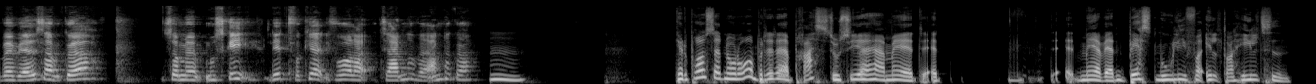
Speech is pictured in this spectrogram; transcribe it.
hvad vi alle sammen gør, som er måske lidt forkert i forhold til andre, hvad andre gør. Mm. Kan du prøve at sætte nogle ord på det der pres, du siger her med at, at, med at være den bedst mulige forældre hele tiden?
